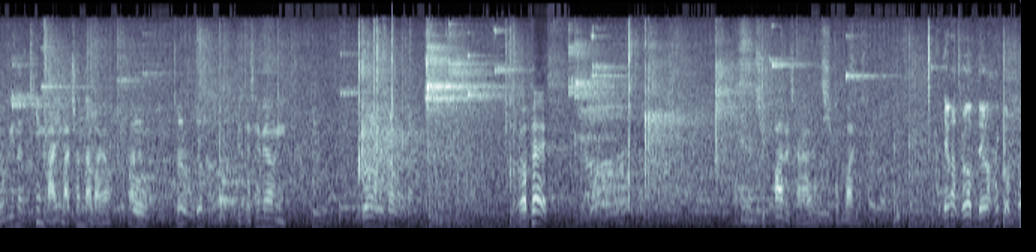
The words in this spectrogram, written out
여기는 팀 많이 맞췄나 봐요. 나는 어, 잘 맞아. 밑에 세 명이 응. 좋아하는 사람. 어, 패스. 치빠를 잘하네 치고 빠는 내가 들어가도 내가 할 게 없어.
